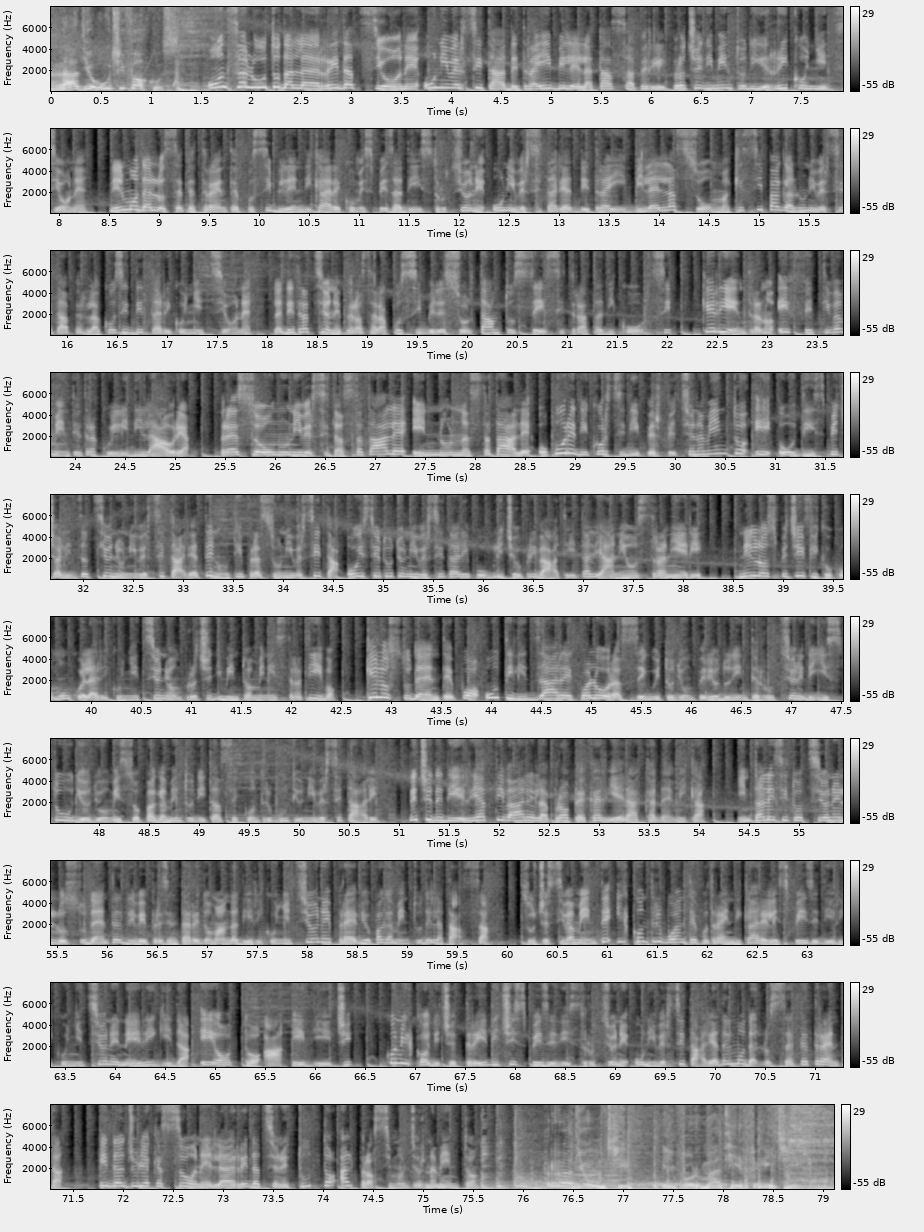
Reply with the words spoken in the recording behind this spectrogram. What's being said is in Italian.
Radio UCI Focus. Un saluto dalla redazione. Università detraibile la tassa per il procedimento di ricognizione. Nel modello 730 è possibile indicare come spesa di istruzione universitaria detraibile la somma che si paga all'università per la cosiddetta ricognizione. La detrazione però sarà possibile soltanto se si tratta di corsi che rientrano effettivamente tra quelli di laurea presso un'università statale e non statale, oppure di corsi di perfezionamento e o di specializzazione universitaria tenuti presso università o istituti universitari pubblici o privati, italiani o stranieri. Nello specifico comunque la ricognizione è un procedimento amministrativo che lo studente può utilizzare qualora a seguito di un periodo di interruzione degli studi o di omesso pagamento di tasse e contributi universitari decide di riattivare la propria carriera accademica. In tale situazione lo studente deve presentare domanda di ricognizione previo pagamento della tassa. Successivamente il contribuente potrà indicare le spese di ricognizione nei righi da E8 a E10 con il codice 13 spese di istruzione universitaria del modello 730. E da Giulia Cassone la redazione tutto al prossimo aggiornamento. Radio UCI. Informati e felici.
